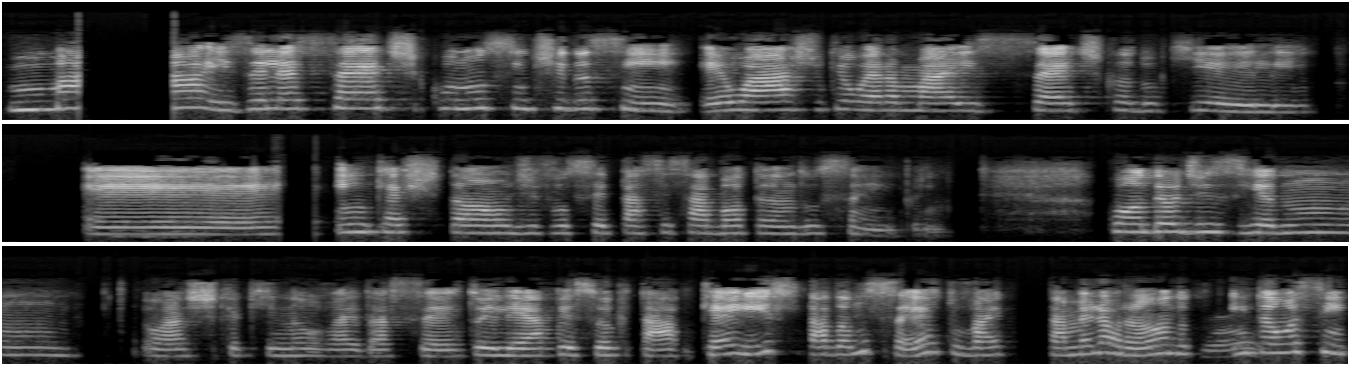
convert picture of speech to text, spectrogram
Mas ele é cético no sentido assim, eu acho que eu era mais cética do que ele. É, em questão de você estar tá se sabotando sempre. Quando eu dizia, hum, eu acho que aqui não vai dar certo, ele é a pessoa que tá, que é isso, tá dando certo, vai tá melhorando. Uau. Então, assim,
